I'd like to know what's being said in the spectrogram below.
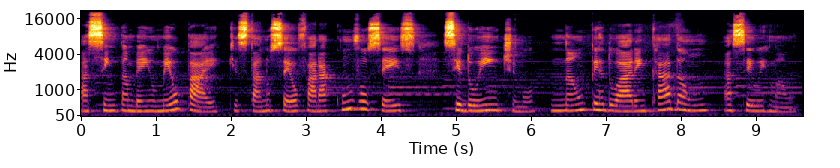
Assim também o meu Pai, que está no céu, fará com vocês, se do íntimo não perdoarem cada um a seu irmão.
